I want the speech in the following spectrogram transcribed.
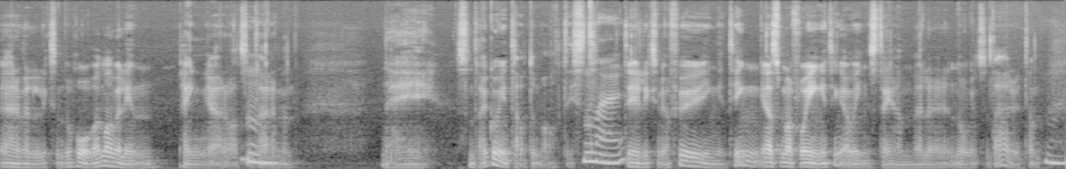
är det väl liksom, då hovar man väl in pengar och allt sånt där. Mm. Men nej, sånt där går inte automatiskt. Nej. Det är liksom, jag får ingenting, alltså man får ingenting av Instagram eller något sånt där. Utan Mm.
